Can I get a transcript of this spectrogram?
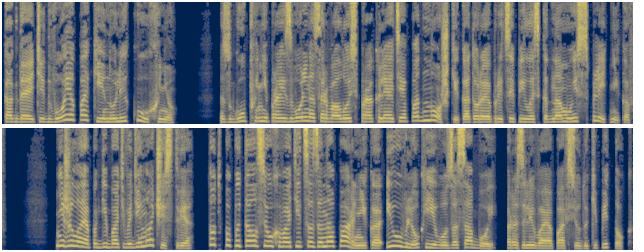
когда эти двое покинули кухню. С губ непроизвольно сорвалось проклятие подножки, которое прицепилось к одному из сплетников. Не желая погибать в одиночестве, тот попытался ухватиться за напарника и увлек его за собой, разливая повсюду кипяток.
